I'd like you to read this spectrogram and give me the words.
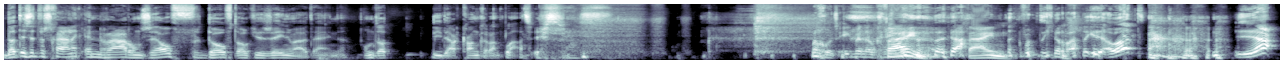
Dat is het waarschijnlijk. En radon zelf verdooft ook je zenuwuiteinden. Omdat die daar kanker aan het plaatsen is. Maar goed, ik ben ook geen... Fijn. Fijn. Wordt die raar? Ja, wat? ja.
